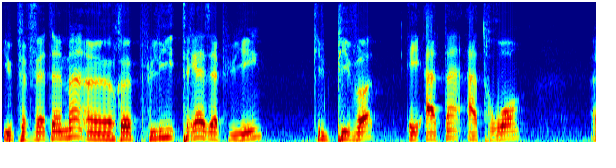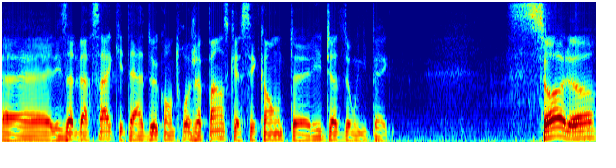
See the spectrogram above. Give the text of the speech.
Il fait tellement un repli très appuyé qu'il pivote et attend à trois euh, les adversaires qui étaient à deux contre trois. Je pense que c'est contre euh, les Jets de Winnipeg. Ça, là,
